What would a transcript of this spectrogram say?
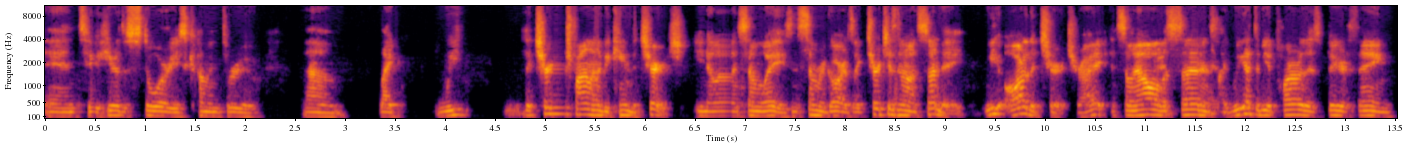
and to hear the stories coming through, um, like we the church finally became the church, you know, in some ways, in some regards. Like church isn't on Sunday. We are the church, right? And so now all of a sudden it's like we got to be a part of this bigger thing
